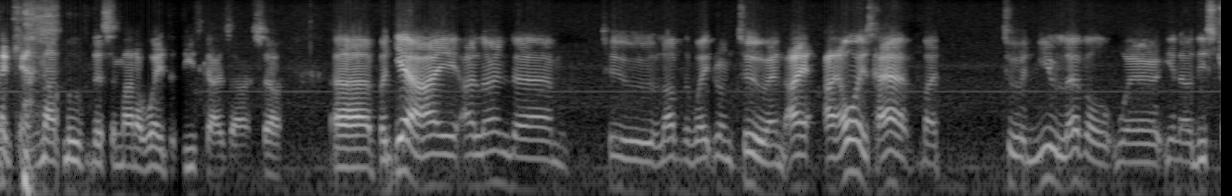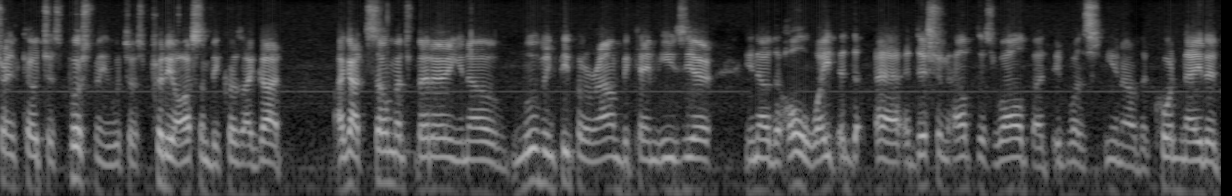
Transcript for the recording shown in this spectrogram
I cannot move this amount of weight that these guys are. So, uh, but yeah, I I learned um, to love the weight room too, and I I always have. But to a new level where you know these strength coaches pushed me, which was pretty awesome because I got I got so much better. You know, moving people around became easier. You know, the whole weight ad- uh, addition helped as well, but it was you know the coordinated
